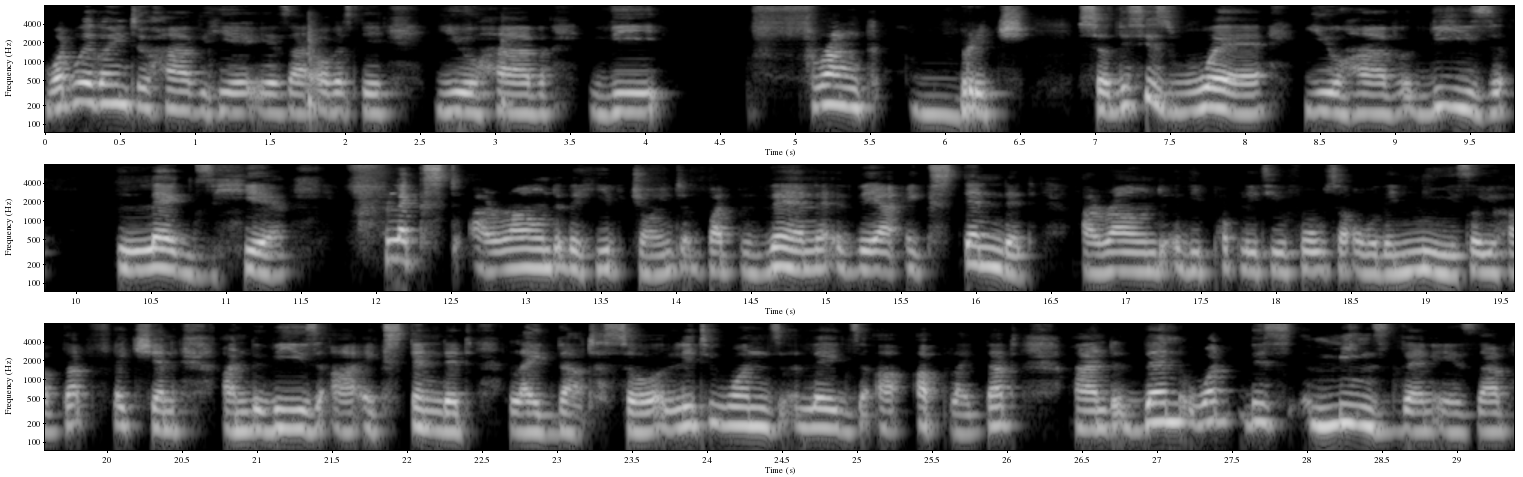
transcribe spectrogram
what we're going to have here is that obviously you have the Frank breech so this is where you have these legs here flexed around the hip joint, but then they are extended around the popliteal fossa or the knee. So you have that flexion and these are extended like that. So little one's legs are up like that. And then what this means then is that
